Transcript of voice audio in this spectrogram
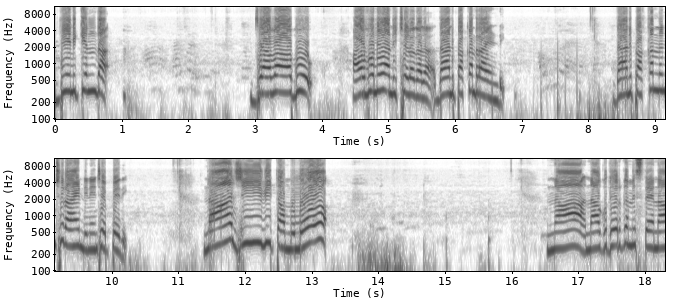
దీని కింద. జవాబు. అవును అని ఇచ్చాడు కదా దాని పక్కన రాయండి. దాని పక్కన నుంచి రాయండి నేను చెప్పేది. నా జీవితంలో నా నాకు దీర్ఘం ఇస్తే నా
